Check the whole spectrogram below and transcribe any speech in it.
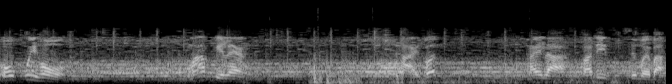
Ô Quy Hồ, Mã Pì Lèng, Hải Vân hay là Pha Đin? Xin mời bạn.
